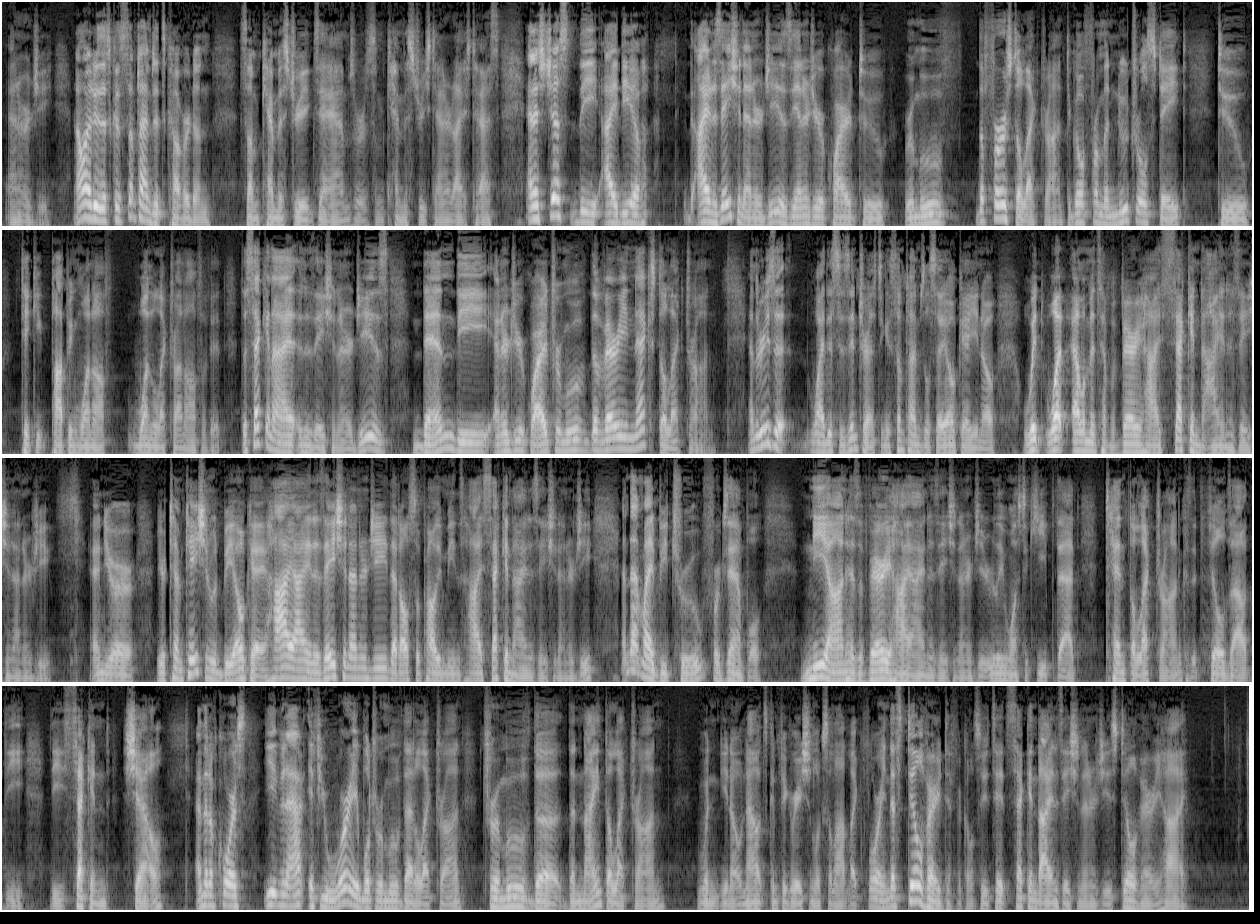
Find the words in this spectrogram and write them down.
energy. And I want to do this because sometimes it's covered on some chemistry exams or some chemistry standardized tests. And it's just the idea of the ionization energy is the energy required to remove the first electron, to go from a neutral state to taking popping one off one electron off of it. The second ionization energy is then the energy required to remove the very next electron. And the reason why this is interesting is sometimes they'll say, okay, you know, what, what elements have a very high second ionization energy? And your your temptation would be, okay, high ionization energy, that also probably means high second ionization energy. And that might be true. For example, Neon has a very high ionization energy. It really wants to keep that 10th electron because it fills out the, the second shell. And then, of course, even if you were able to remove that electron, to remove the, the ninth electron, when you know now its configuration looks a lot like fluorine, that's still very difficult. So you'd say its second ionization energy is still very high.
